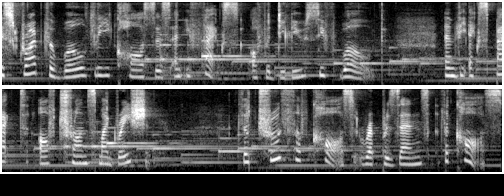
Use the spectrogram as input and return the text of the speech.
describe the worldly causes and effects of a delusive world and the aspect of transmigration. The truth of cause represents the cause,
